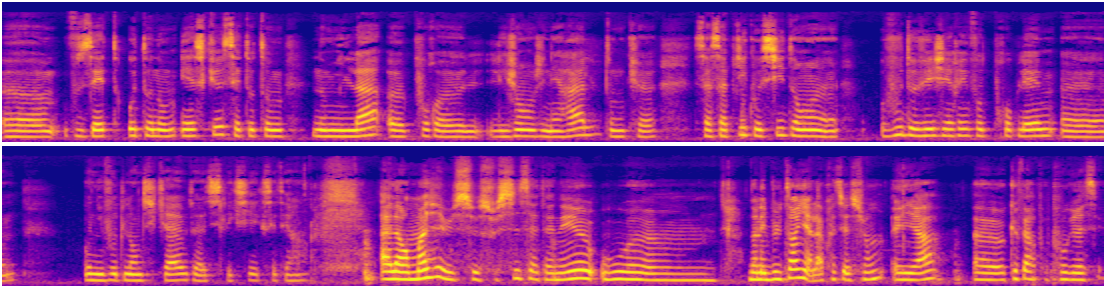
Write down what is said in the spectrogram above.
Vous êtes autonome. Et est-ce que cette autonomie-là, pour les gens en général, donc ça s'applique aussi dans vous devez gérer votre problème au niveau de l'handicap, de la dyslexie, etc. Alors moi j'ai eu ce souci cette année où euh, dans les bulletins il y a l'appréciation et il y a euh, que faire pour progresser.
